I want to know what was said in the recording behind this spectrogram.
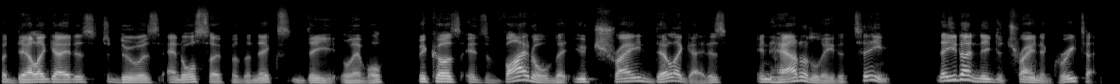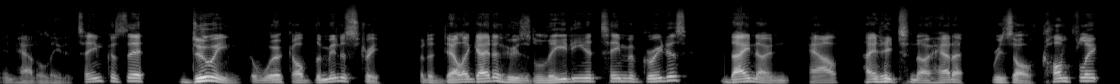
for delegators to doers and also for the next D level, because it's vital that you train delegators in how to lead a team. Now, you don't need to train a greeter in how to lead a team because they're doing the work of the ministry. But a delegator who's leading a team of greeters, they know how, they need to know how to resolve conflict.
